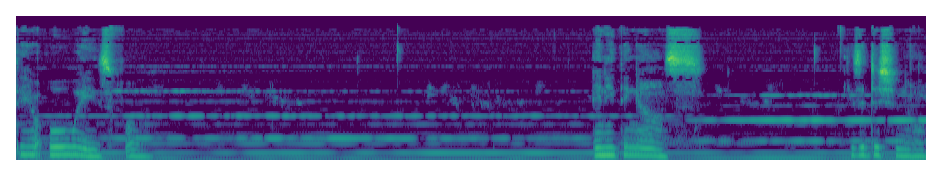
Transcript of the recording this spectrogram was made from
They are always full. Anything else is additional,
